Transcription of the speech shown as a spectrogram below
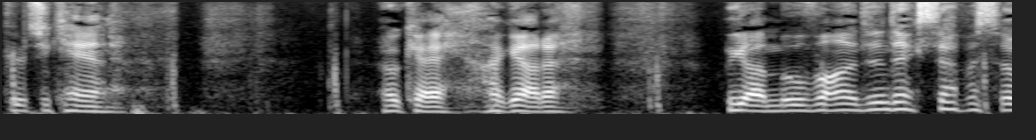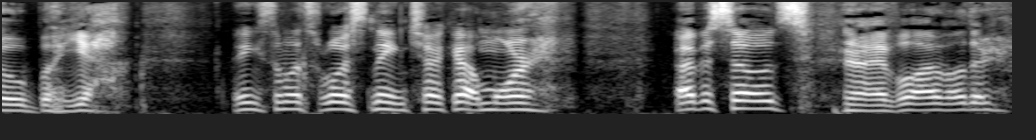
Do what you can. Okay, I gotta we gotta move on to the next episode. But yeah, thanks so much for listening. Check out more episodes, and I have a lot of other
